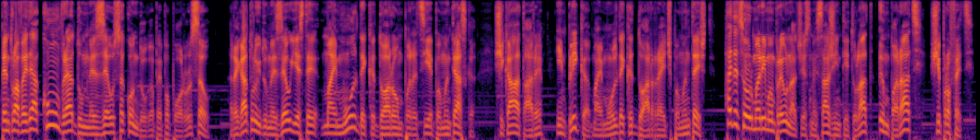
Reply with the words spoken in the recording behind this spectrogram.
pentru a vedea cum vrea Dumnezeu să conducă pe poporul său. Regatul lui Dumnezeu este mai mult decât doar o împărăție pământească și ca atare implică mai mult decât doar regi pământești. Haideți să urmărim împreună acest mesaj intitulat Împărați și profeți.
